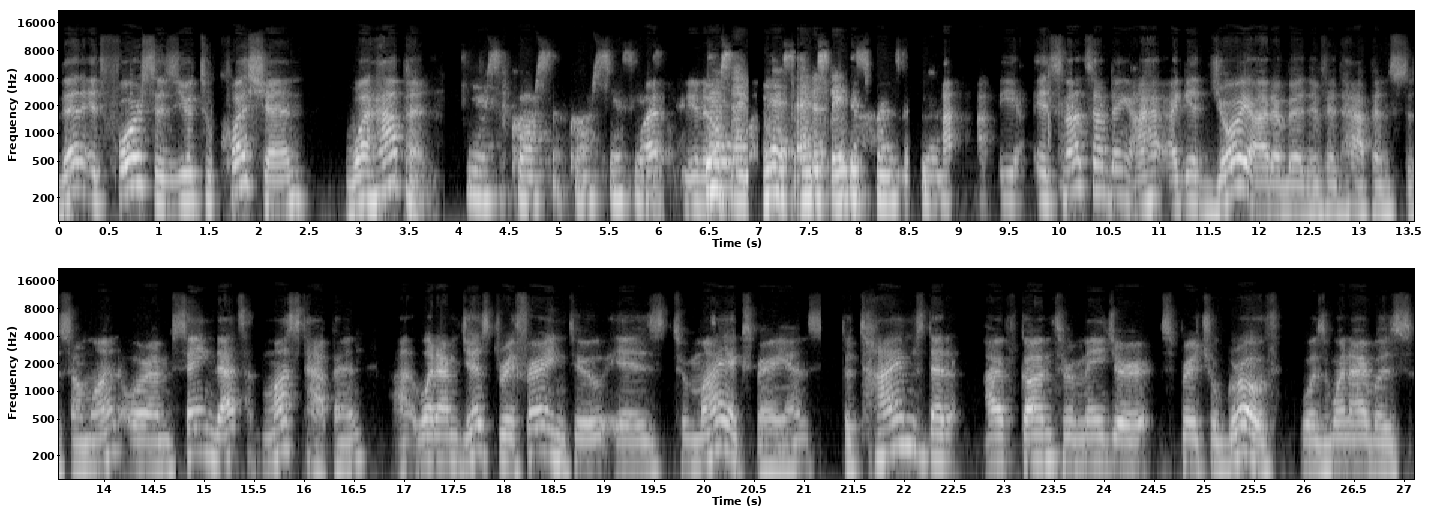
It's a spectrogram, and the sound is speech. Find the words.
then it forces you to question what happened. Yes, of course, of course. Yes, yes. What, you know, Yes, I, yes, I understand this concept. Yeah. I- yeah, it's not something I, I get joy out of it if it happens to someone, or I'm saying that must happen. Uh, what I'm just referring to is to my experience, the times that I've gone through major spiritual growth was when I was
